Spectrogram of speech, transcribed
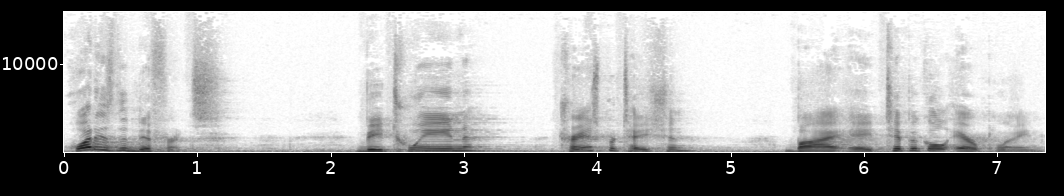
What is the difference between transportation by a typical airplane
